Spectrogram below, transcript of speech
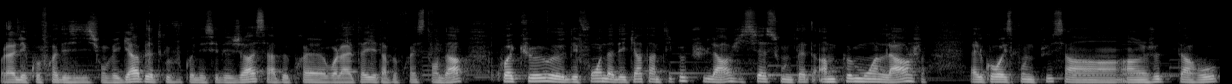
voilà, les coffrets des éditions Vega. Peut-être que vous connaissez déjà, près, voilà, la taille est à peu près standard. Quoique, euh, des fois, on a des cartes un petit peu plus larges. Ici, elles sont peut-être un peu moins larges. Elles correspondent plus à un jeu de tarot,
